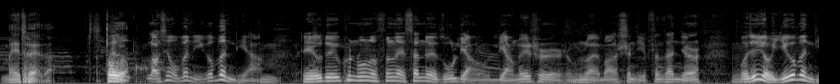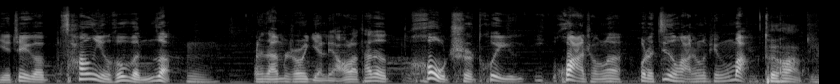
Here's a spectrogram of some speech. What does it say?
没腿的，都有哎。老辛，我问你一个问题啊，嗯这个对于昆虫的分类，三对足、两两对翅什么乱七八糟，身体分三节儿，嗯我觉得有一个问题，这个苍蝇和蚊子，嗯那咱们时候也聊了，它的后翅退化成了或者进化成了平衡棒。退化了，嗯，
